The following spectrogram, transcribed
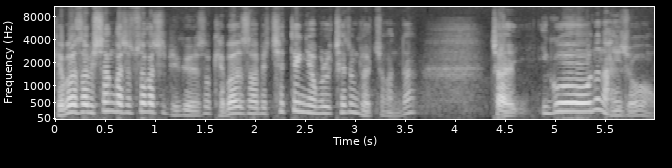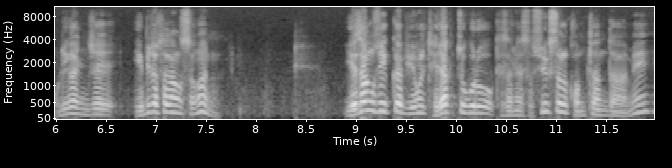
개발 사업의 시장 가치, 투자 가치 비교해서 개발 사업의 채택 여부를 최종 결정한다. 자, 이거는 아니죠. 우리가 이제 예비적 타당성은 예상 수익과 비용을 대략적으로 계산해서 수익성을 검토한 다음에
